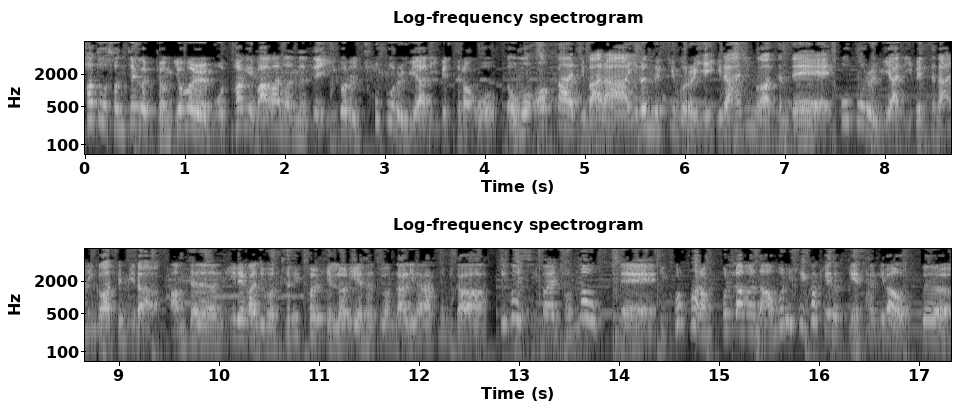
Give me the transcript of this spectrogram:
하도 선택을 변경을 못하게 막아놨는데 이거를 초보를 위한 이벤트라고? 너무 억까하지 마라. 이런 느낌으로 얘기를 하신 것 같은데 초보를 위한 이벤트는 아닌 것 같습니다. 아무튼 이래가지고 트리컬 갤러리에서 지금 난리가 났습니다. 이거 씨발 존나 웃기네. 리코타랑 폴랑은 아무리 생각해도 개사기라 없음.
